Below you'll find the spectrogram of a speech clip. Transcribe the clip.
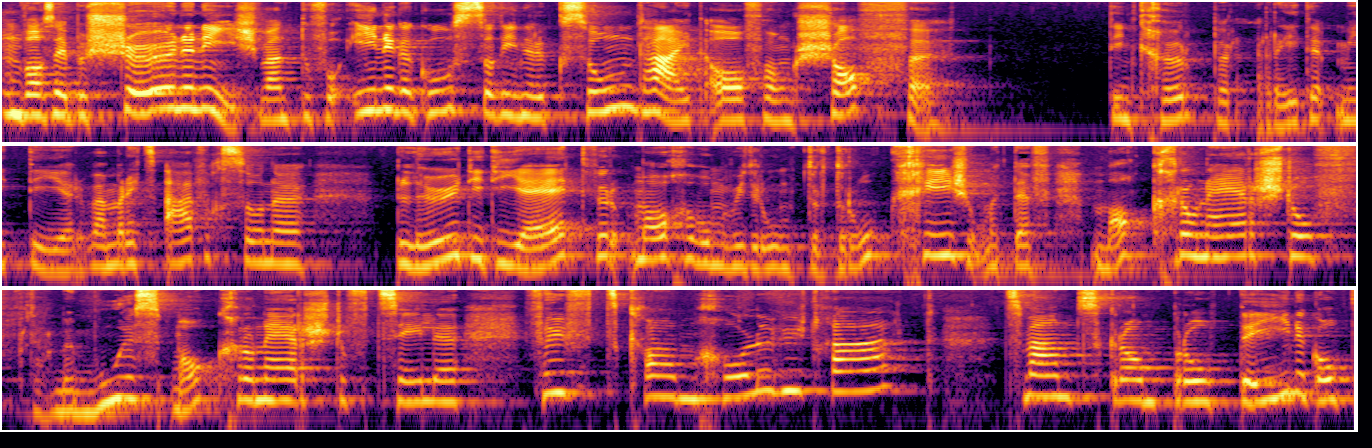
Und was eben schön ist, wenn du von innen Guss an deiner Gesundheit anfängst zu arbeiten, dein Körper redet mit dir. Wenn man jetzt einfach so eine blöde Diät wird machen wo man wieder unter Druck ist und man darf Makronährstoff, oder man muss Makronährstoff zählen, 50 Gramm Kohlenhydrat, 20 Gramm Protein, Gott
